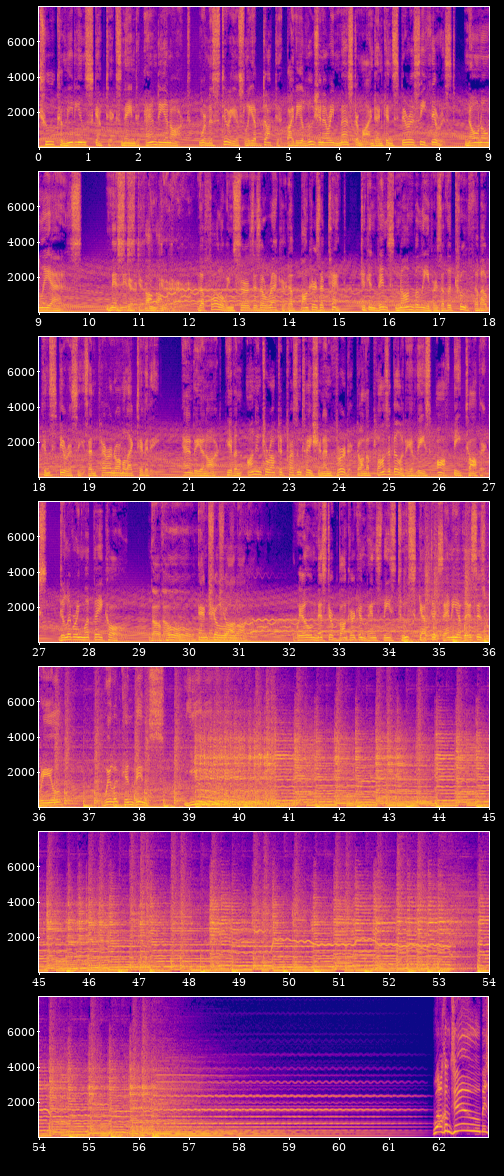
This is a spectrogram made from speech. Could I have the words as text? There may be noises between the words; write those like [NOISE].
two comedian skeptics named Andy and Art were mysteriously abducted by the illusionary mastermind and conspiracy theorist known only as Mr. Bunker. The following serves as a record of Bunker's attempt to convince non believers of the truth about conspiracies and paranormal activity. Andy and Art give an uninterrupted presentation and verdict on the plausibility of these offbeat topics, delivering what they call the whole enchilada. Will Mr. Bunker convince these two skeptics any of this is real? Will it convince you?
